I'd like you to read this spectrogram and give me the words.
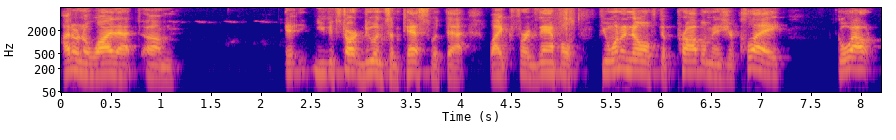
I don't know why that. Um, it, you can start doing some tests with that. Like for example, if you want to know if the problem is your clay, go out,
